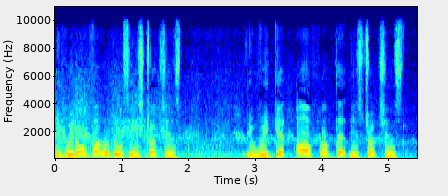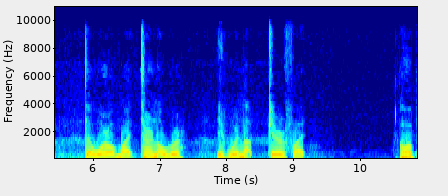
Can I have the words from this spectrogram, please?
If we don't follow those instructions, if we get off of that instructions, the world might turn over if we're not purified. 我ไ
